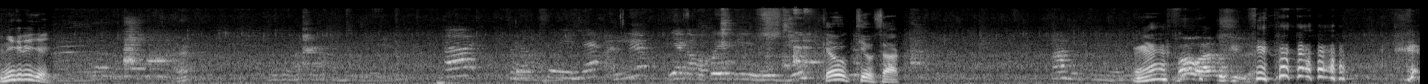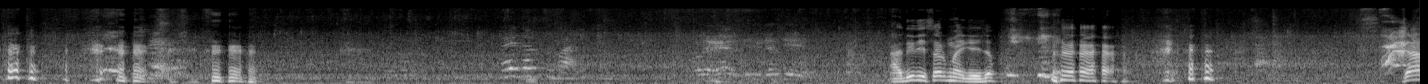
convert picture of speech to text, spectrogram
નીકળી જાય એક આમાં કોઈ એક ઈ લઈ ગયો. કેવું થયું શાક? હે. આ દીદી શરમાઈ ગઈ જો. જા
